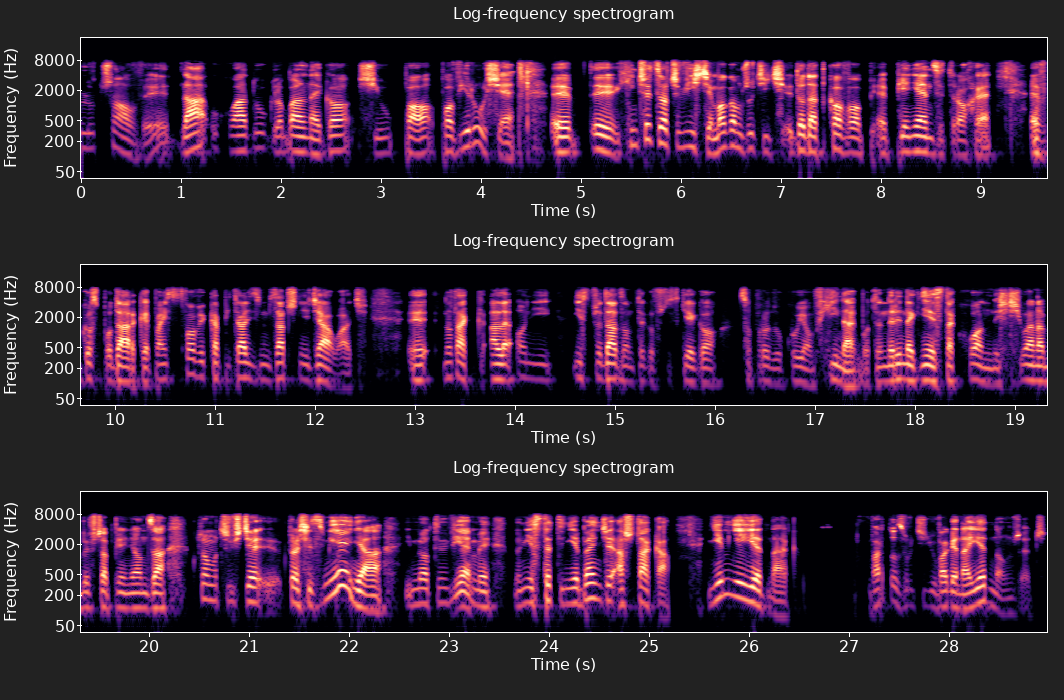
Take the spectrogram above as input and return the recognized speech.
kluczowy dla układu globalnego sił po, po wirusie. Y, y, Chińczycy oczywiście mogą rzucić dodatkowo pieniędzy trochę w gospodarkę. Państwowy kapitalizm zacznie działać. Y, no tak, ale oni nie sprzedadzą tego wszystkiego, co produkują w Chinach, bo ten rynek nie jest tak chłonny. Siła nabywcza pieniądza, którą oczywiście, która się zmienia i my o tym wiemy, no niestety nie będzie aż taka. Niemniej jednak warto zwrócić uwagę na jedną rzecz.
